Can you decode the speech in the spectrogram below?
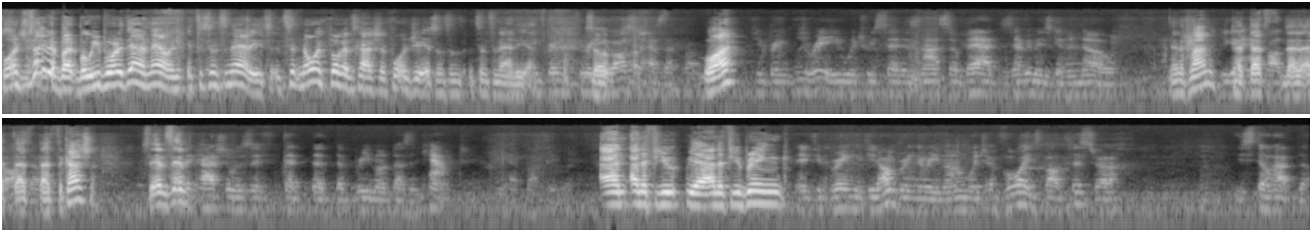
Four hundred but but we brought it down now in, into Cincinnati. It's, it's, no one's spoken this kasha in four hundred years since in Cincinnati yet. You bring three, So- you also has that problem. What? If you bring three, which we said is not so bad, because everybody's going to know. And the Flami? You That, that's that, that, that, that's the kasha. So if, the if, kasha was if that the, the remount doesn't count. You have Baltimore. and and if you yeah and if you bring If you bring, if you don't bring the remount, which avoids Baltisra, you still have the,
